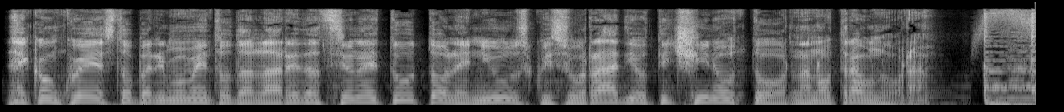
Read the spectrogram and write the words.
E con questo per il momento dalla redazione è tutto, le news qui su Radio Ticino tornano tra un'ora.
